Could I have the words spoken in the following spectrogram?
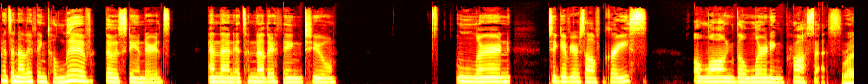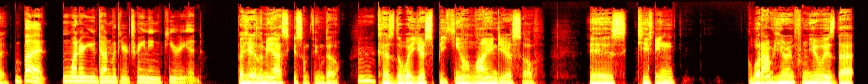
It's another thing to live those standards. And then it's another thing to learn to give yourself grace along the learning process. right. But when are you done with your training period? But here, let me ask you something though. Because the way you're speaking online to yourself is keeping what I'm hearing from you is that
